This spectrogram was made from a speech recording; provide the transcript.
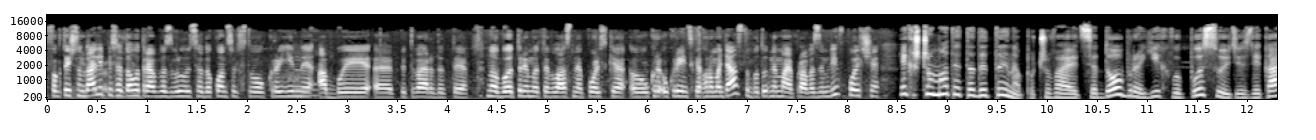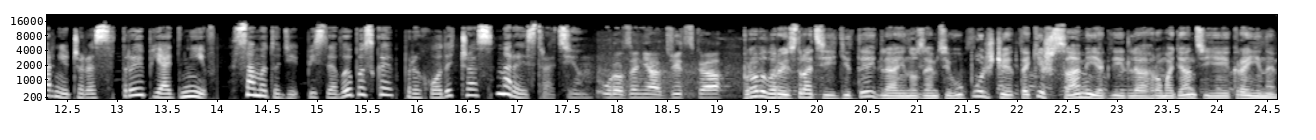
Фактично, далі після того треба звернутися до консульства України, аби е, підтвердити, ну аби отримати власне польське е, українське громадянство, бо тут немає права землі в Польщі. Якщо мати та дитина почуваються добре, їх виписують із лікарні через 3-5 днів. Саме тоді, після виписки, приходить час на реєстрацію. Urodzenia dziecka Правила реєстрації дітей для іноземців у Польщі такі ж самі, як і для громадян цієї країни.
